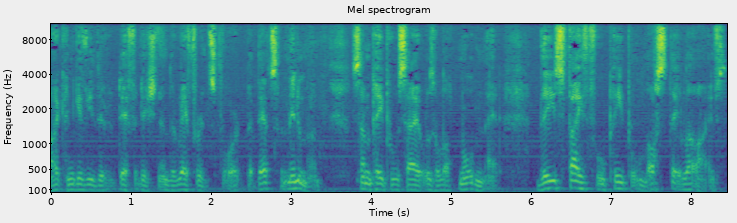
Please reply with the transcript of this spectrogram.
I can give you the definition and the reference for it, but that's the minimum. Some people say it was a lot more than that. These faithful people lost their lives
